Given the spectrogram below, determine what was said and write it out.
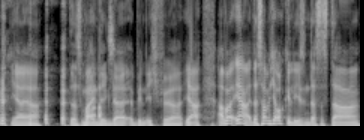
Ja, ja, das ist mein. Ding, da bin ich für. Ja, aber ja, das habe ich auch gelesen, dass es da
